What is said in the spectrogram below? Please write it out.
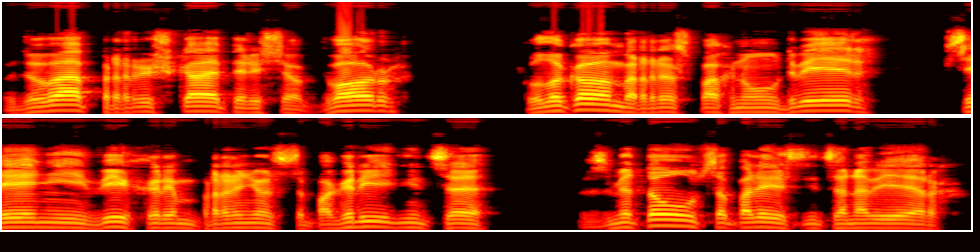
в два прыжка пересек двор Кулаком распахнул дверь, сени вихрем пронесся по гриднице, взметнулся по лестнице наверх,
